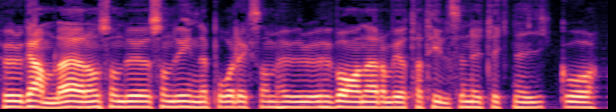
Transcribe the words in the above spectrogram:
Hur gamla är de som du, som du är inne på liksom. Hur, hur vana är de vid att ta till sig ny teknik och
